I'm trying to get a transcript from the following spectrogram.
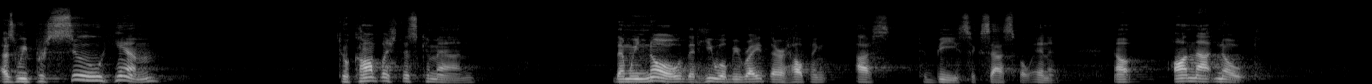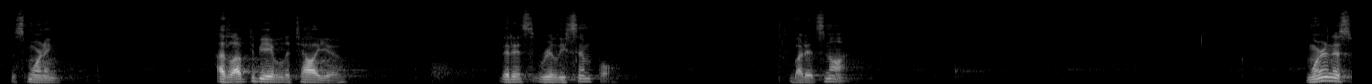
As we pursue Him to accomplish this command, then we know that He will be right there helping us to be successful in it. Now, on that note, this morning, I'd love to be able to tell you that it's really simple, but it's not. We're in this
